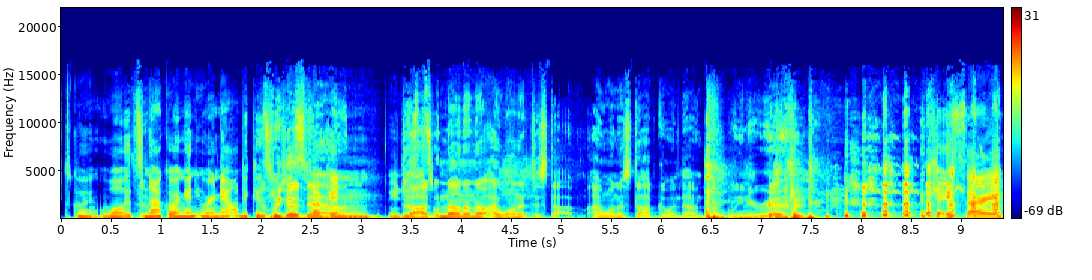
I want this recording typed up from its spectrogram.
it's going well. It's If- not going anywhere now because we go down fucking you just dog, no, no, no, I want it to stop. I want to stop going down Dog Wiener Road. okay, sorry.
